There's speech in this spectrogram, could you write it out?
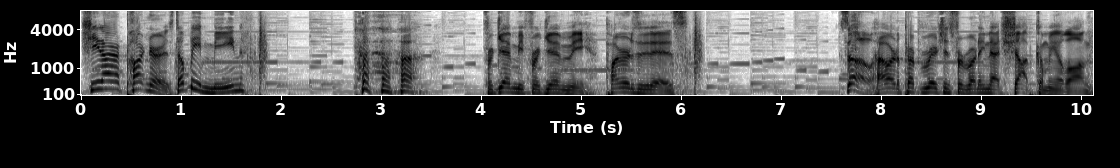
She and I are partners. Don't be mean. forgive me, forgive me. Partners it is. So, how are the preparations for running that shop coming along?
